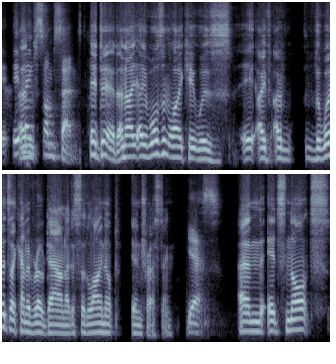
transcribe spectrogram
it, it makes some sense. It did, and I it wasn't like it was. It, I've, I've the words I kind of wrote down. I just said line up interesting. Yes, and it's not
